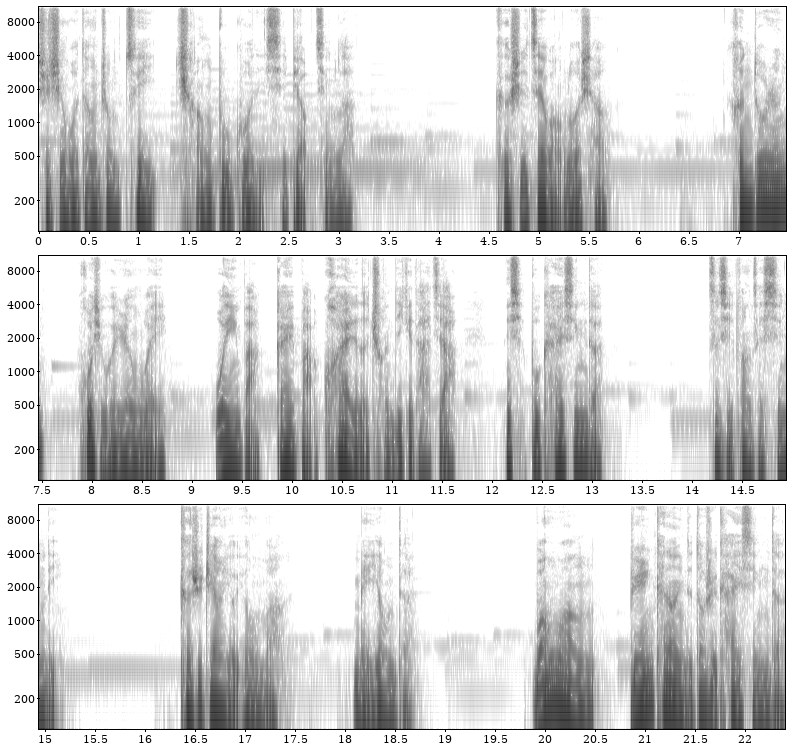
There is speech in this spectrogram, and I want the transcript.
是生活当中最常不过的一些表情了。可是，在网络上，很多人或许会认为，我已经把该把快乐的传递给大家，那些不开心的，自己放在心里。可是这样有用吗？没用的。往往别人看到你的都是开心的，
